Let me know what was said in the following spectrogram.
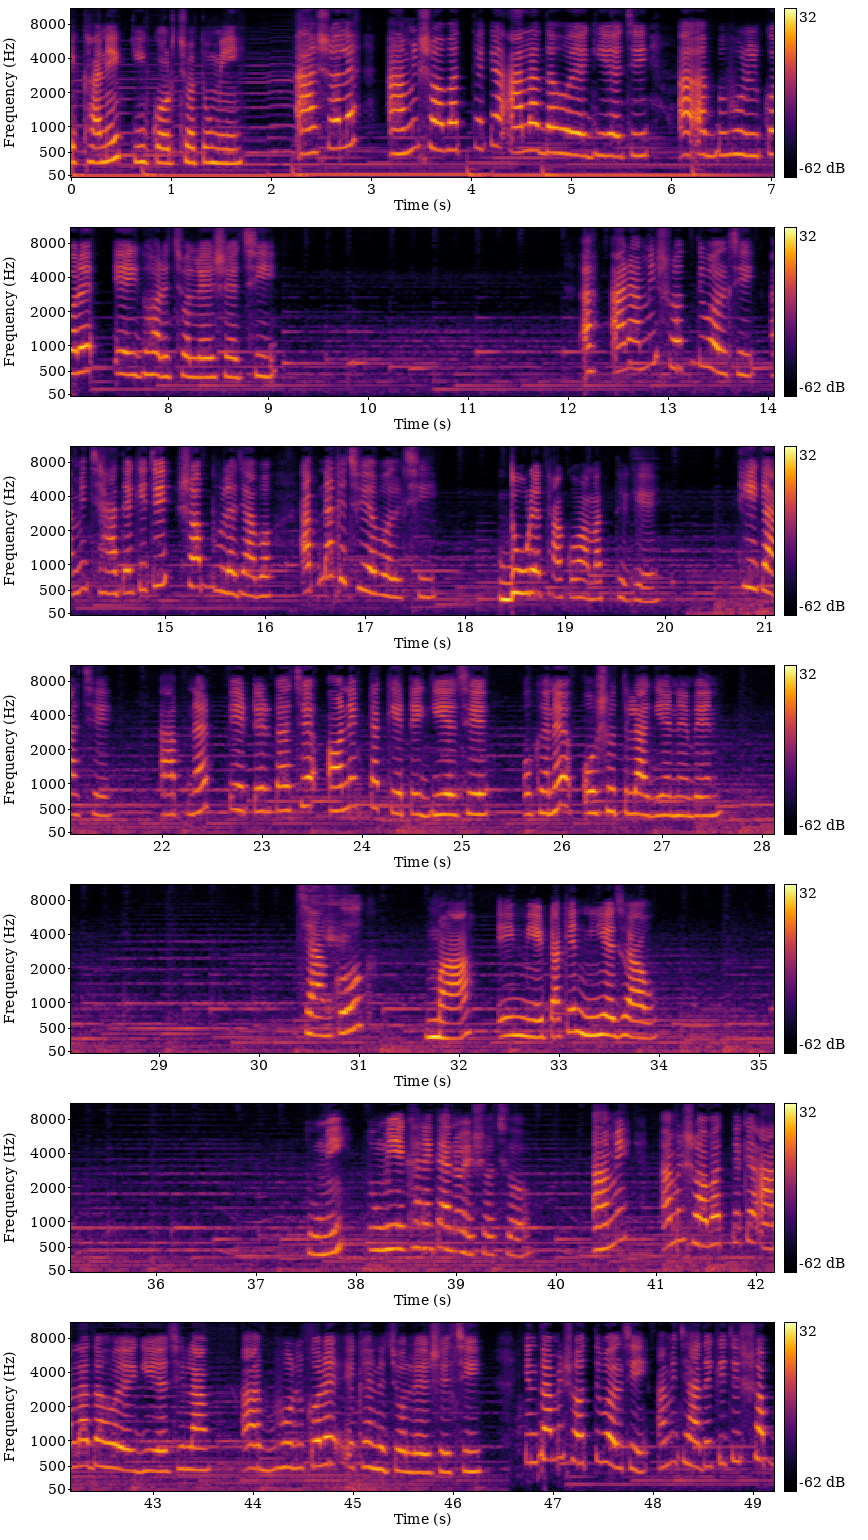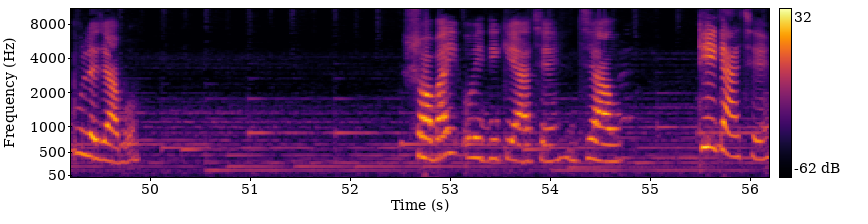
এখানে কি করছ তুমি? আসলে আমি সবার থেকে আলাদা হয়ে গিয়েছি। ভুল করে এই ঘরে চলে এসেছি। আর আমি সত্যি বলছি, আমি যা দেখেছি সব ভুলে যাব। আপনাকে ছুঁয়ে বলছি। দূরে থাকো আমার থেকে। ঠিক আছে, আপনার পেটের কাছে অনেকটা কেটে গিয়েছে, ওখানে ওষুধ লাগিয়ে নেবেন। জাঙ্কুক মা, এই মেয়েটাকে নিয়ে যাও। তুমি তুমি এখানে কেন এসেছ? আমি আমি সবার থেকে আলাদা হয়ে গিয়েছিলাম, আর ভুল করে এখানে চলে এসেছি। আমি সত্যি বলছি, আমি যা দেখেছি সব ভুলে যাব। সবাই ওই দিকে আছে, যাও। ঠিক আছে।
